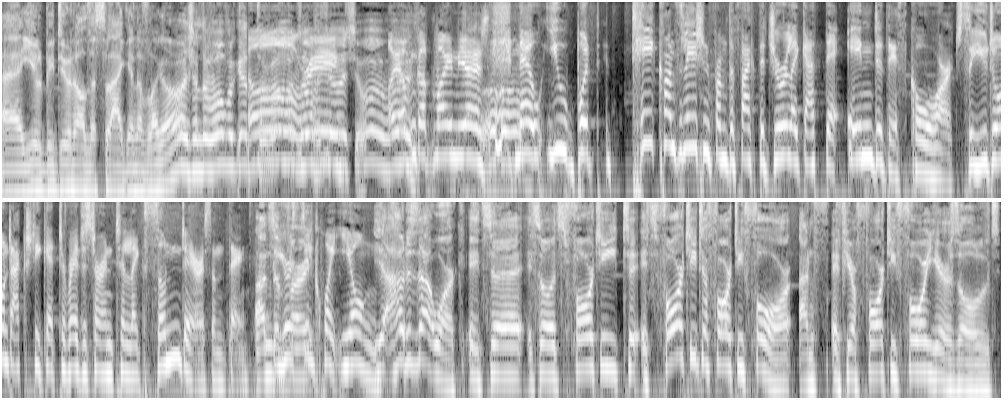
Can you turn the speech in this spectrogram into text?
uh, you'll be doing all the slagging of like, oh, shall the woman get Oh, the Ray, I haven't got mine yet. Oh. Now you, but take consolation from the fact that you're like at the end of this cohort, so you don't actually get to register until like Sunday or something. And so you're very- still quite young. Yeah, how does that work? It's uh, so it's forty to it's forty to forty four, and f- if you're forty four years old,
